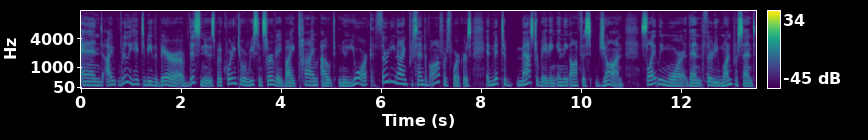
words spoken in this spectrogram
And I really hate to be the bearer of this news, but according to a recent survey by Time Out New York, 39% of office workers admit to masturbating in the office John, slightly more than 31%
